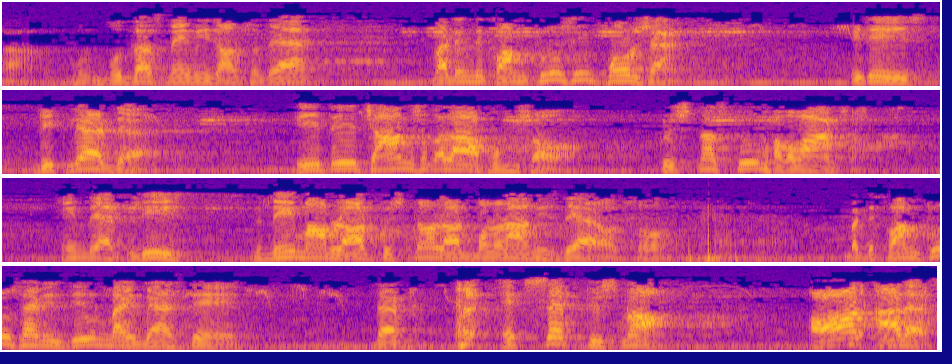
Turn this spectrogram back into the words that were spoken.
Uh, Buddha's name is also there. But in the conclusive portion, it is declared there, Iti chansakala pumsa, Krishnastu Bhagavan. In the, at least, the name of Lord Krishna, Lord Balaram is there also. But the conclusion is given by Vyasadeva that except Krishna, all others,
